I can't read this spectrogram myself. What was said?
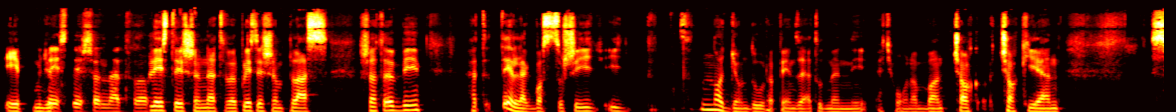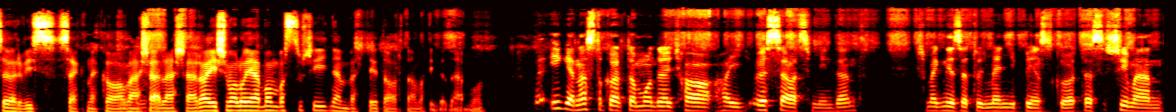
épp mondjuk PlayStation Network, PlayStation Network, PlayStation Plus, stb. Hát tényleg basszus, így, így nagyon durva pénz el tud menni egy hónapban, csak, csak ilyen service-szeknek a mhm. vásárlására, és valójában basszus így nem vettél tartalmat igazából. Igen, azt akartam mondani, hogy ha, ha így összeadsz mindent, és megnézed, hogy mennyi pénzt költesz, simán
